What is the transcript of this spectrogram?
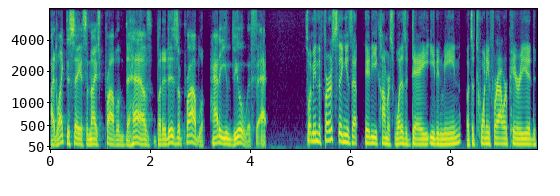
I'd like to say it's a nice problem to have, but it is a problem. How do you deal with that? So, I mean, the first thing is that in e commerce, what does a day even mean? It's a 24 hour period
